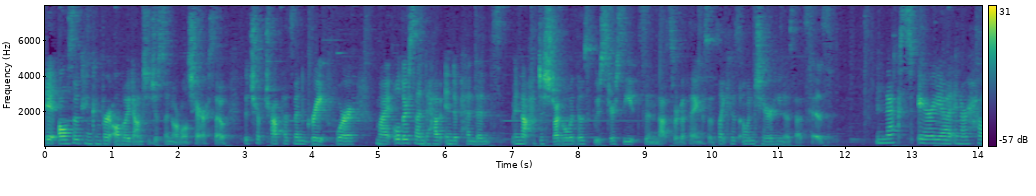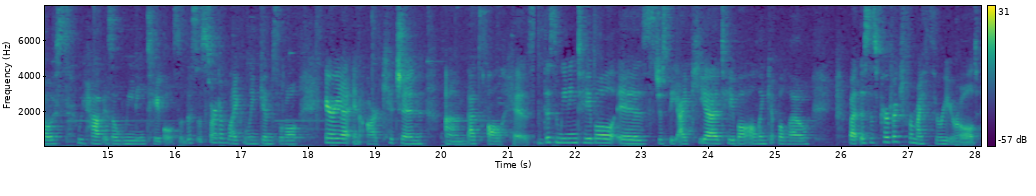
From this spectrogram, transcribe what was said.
it also can convert all the way down to just a normal chair. So the Tripp Trapp has been great for my older son to have independence and not have to struggle with those booster seats and that sort of thing. So it's like his own chair, he knows that's his. Next area in our house we have is a weaning table. So this is sort of like Lincoln's little area in our kitchen. Um, that's all his. This weaning table is just the Ikea table. I'll link it below but this is perfect for my three-year-old.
